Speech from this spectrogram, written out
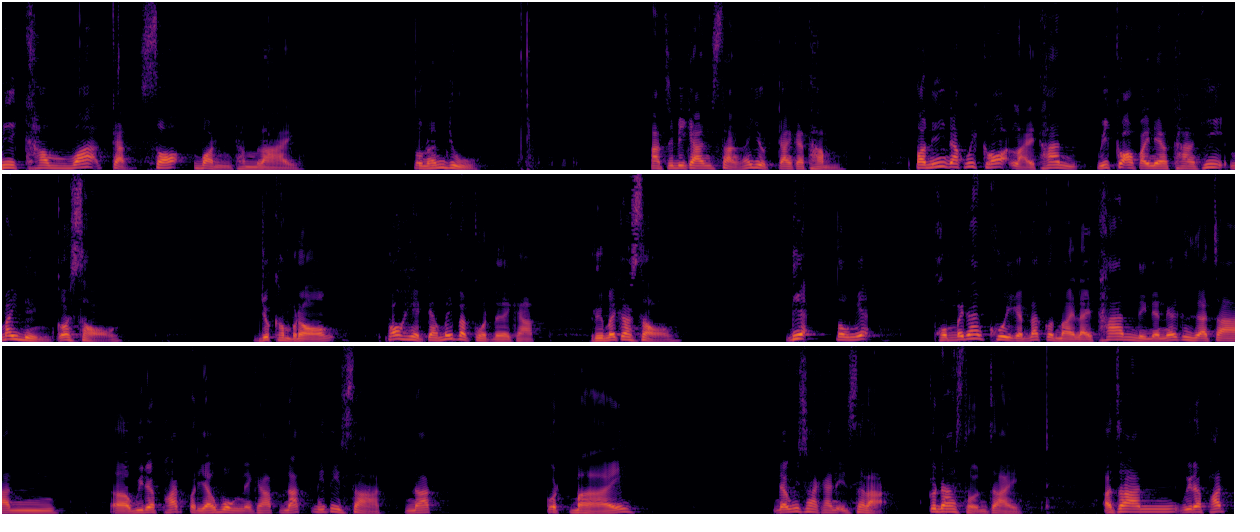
มีคำว่ากัดเซาะบ่อนทำลาย ตรงนั้นอยู่ อาจจะมีการสั่งให้หยุดการกระทำตอนนี้นักวิเคราะห์หลายท่าน วิเคราะห์ไปแนวทางที่ไม่หนึ่งก็สองยกคำร้อง เพราะเหตุยังไม่ปรากฏเลยครับ หรือไม่ก็สองเนี่ยตรงเนี้ยผมไปนั่งคุยกับนักกฎหมายหลายท่านหนึ่งในนั้นก็คืออาจารย์วิรพัฒน์ปริยวงศ์นะครับ นักนิติศาสตร์ นักกฎหมาย นักวิชาการอิสระก็น่าสนใจ อาจารย์วิรพัฒน์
